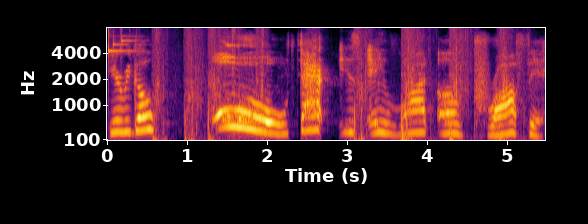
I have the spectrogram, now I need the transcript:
Here we go. Oh, that is a lot of profit.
